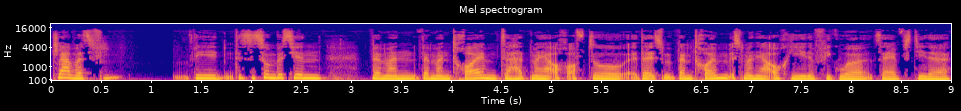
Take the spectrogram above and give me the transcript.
klar, was wie, das ist so ein bisschen, wenn man, wenn man träumt, da hat man ja auch oft so, da ist, beim Träumen ist man ja auch jede Figur selbst, jede,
